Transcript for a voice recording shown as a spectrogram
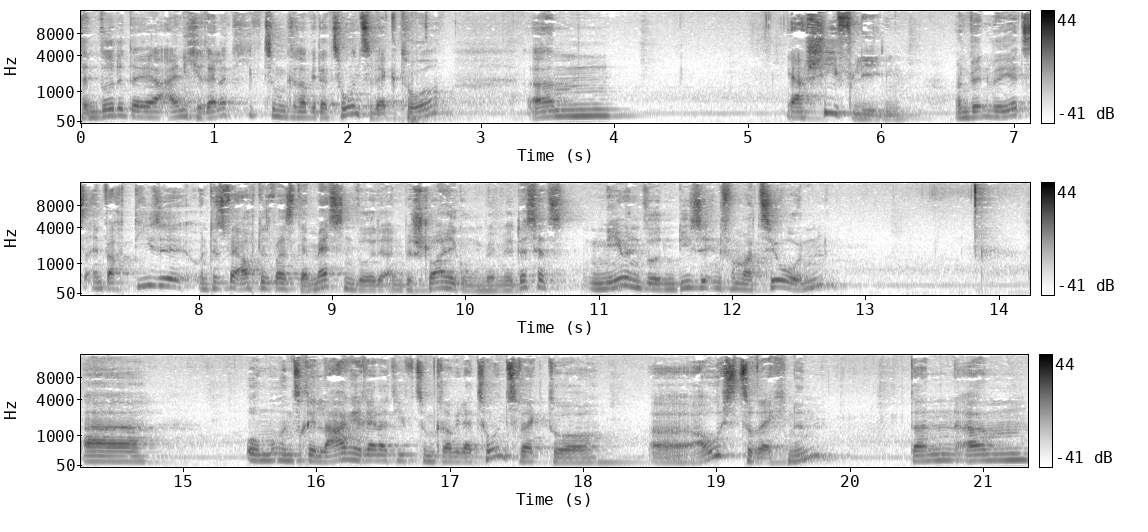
dann würde der ja eigentlich relativ zum Gravitationsvektor ähm, ja, schief liegen. Und wenn wir jetzt einfach diese, und das wäre auch das, was der messen würde an Beschleunigung, wenn wir das jetzt nehmen würden, diese Information, äh, um unsere Lage relativ zum Gravitationsvektor äh, auszurechnen, dann ähm,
